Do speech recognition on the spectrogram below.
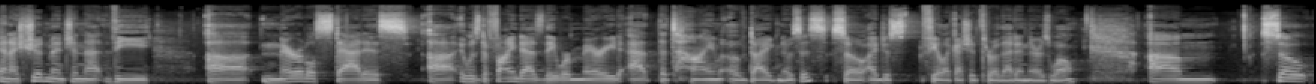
and I should mention that the uh, marital status uh, it was defined as they were married at the time of diagnosis. So I just feel like I should throw that in there as well. Um, so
